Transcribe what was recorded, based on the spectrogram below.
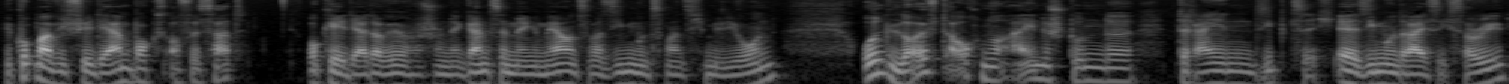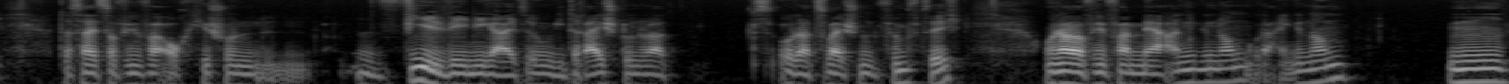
Wir gucken mal, wie viel der im Box Office hat. Okay, der hat auf jeden Fall schon eine ganze Menge mehr, und zwar 27 Millionen und läuft auch nur eine Stunde 73, äh, 37, sorry. Das heißt auf jeden Fall auch hier schon viel weniger als irgendwie drei Stunden oder, oder zwei Stunden 50 und hat auf jeden Fall mehr angenommen oder eingenommen. Hm,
